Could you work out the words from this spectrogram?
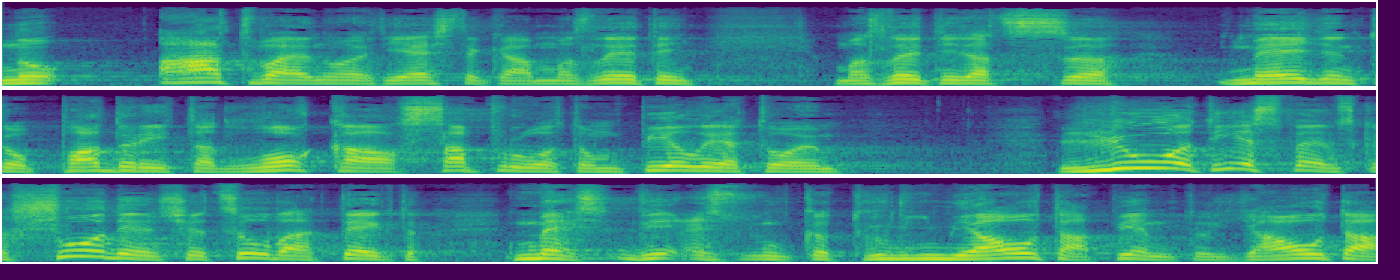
Nu, atvainojiet, ja es tā kā mazliet, mazliet tāds, uh, mēģinu to padarīt tādu lokālu, saprotamu pielietojumu. Ļoti iespējams, ka šodien šie cilvēki teiktu, mēs, es, kad viņam jautā, piemēram, tu jautā,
